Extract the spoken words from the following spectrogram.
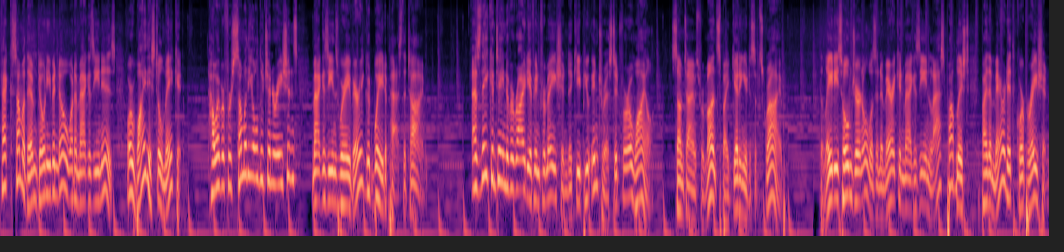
Heck, some of them don't even know what a magazine is or why they still make it. However, for some of the older generations, magazines were a very good way to pass the time, as they contained a variety of information to keep you interested for a while, sometimes for months by getting you to subscribe. The Ladies' Home Journal was an American magazine last published by the Meredith Corporation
